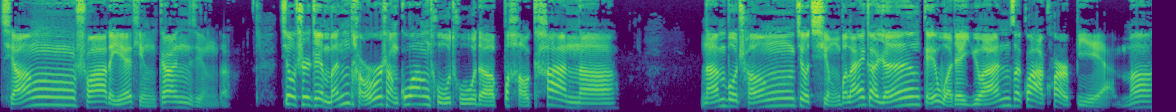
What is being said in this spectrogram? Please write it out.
墙刷的也挺干净的，就是这门头上光秃秃的，不好看呢。难不成就请不来个人给我这园子挂块匾吗？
